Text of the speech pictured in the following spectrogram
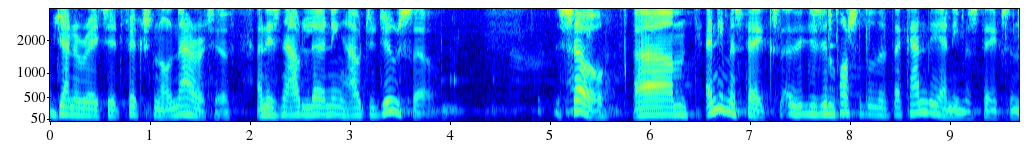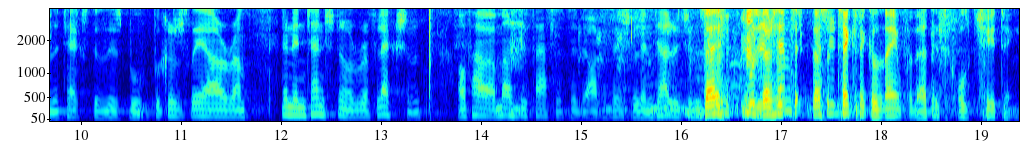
generated fictional narrative and is now learning how to do so. So, Um, any mistakes? uh, It is impossible that there can be any mistakes in the text of this book because they are um, an intentional reflection of how a multifaceted artificial intelligence There's, would there's, a, te- there's a technical name for that. It's called cheating.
